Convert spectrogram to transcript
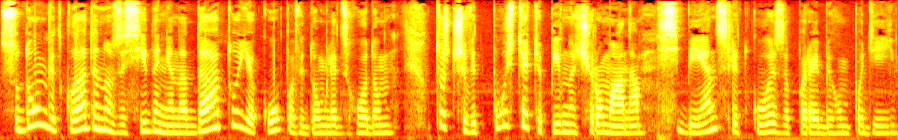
Судом відкладено засідання на дату, яку повідомлять згодом. Тож чи відпустять опівночі Романа? СІБІН слідкує за перебігом подій.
